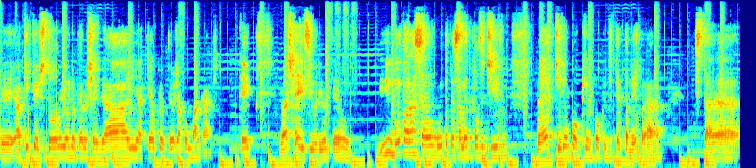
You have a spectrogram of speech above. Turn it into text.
é, aqui que eu estou e onde eu quero chegar e aqui é o que eu tenho já como bagagem. Ok? Eu acho que é isso, Yuri. Eu tenho e muita oração, muito pensamento positivo, né? Tire um pouquinho, um pouco de tempo também para estar,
